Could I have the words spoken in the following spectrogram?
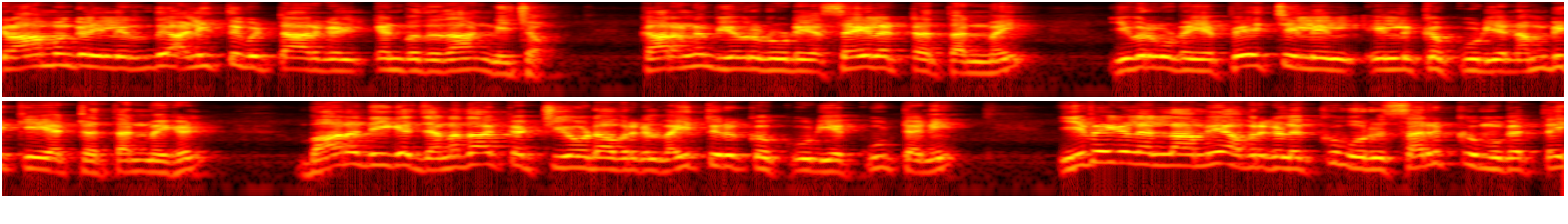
கிராமங்களிலிருந்து அழித்து விட்டார்கள் என்பதுதான் நிஜம். காரணம் இவர்களுடைய செயலற்ற தன்மை இவர்களுடைய பேச்சில் இருக்கக்கூடிய நம்பிக்கையற்ற தன்மைகள் பாரதிய ஜனதா கட்சியோடு அவர்கள் வைத்திருக்கக்கூடிய கூட்டணி இவைகள் எல்லாமே அவர்களுக்கு ஒரு சறுக்கு முகத்தை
